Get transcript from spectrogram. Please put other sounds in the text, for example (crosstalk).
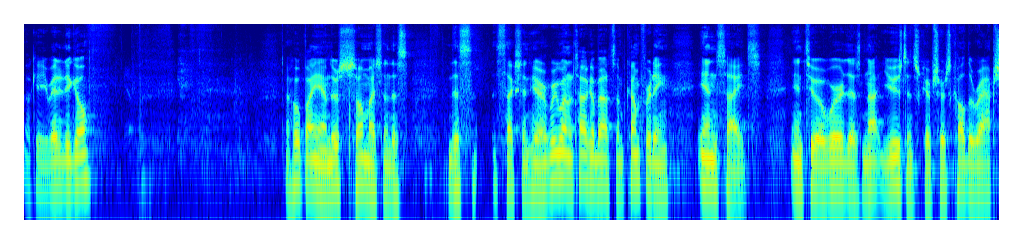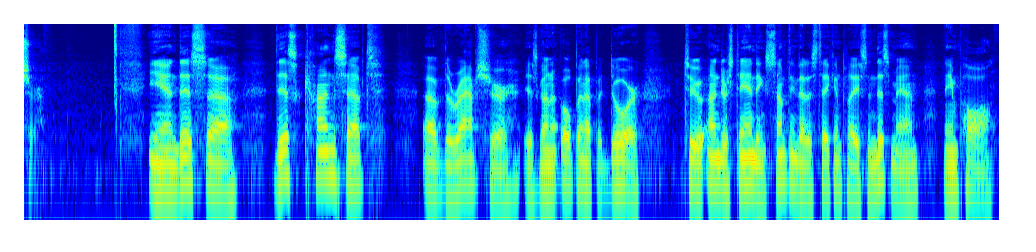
Okay, you ready to go? I hope I am. There's so much in this this section here. We want to talk about some comforting insights into a word that's not used in Scripture. It's called the rapture. And this uh, this concept of the rapture is going to open up a door to understanding something that has taken place in this man named Paul.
